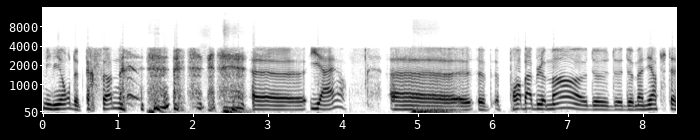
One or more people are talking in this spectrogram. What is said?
millions de personnes hier. Euh, euh, probablement de, de, de, manière tout à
